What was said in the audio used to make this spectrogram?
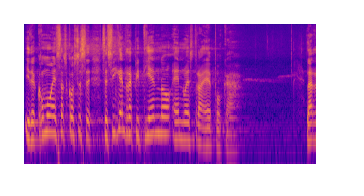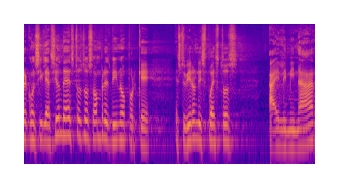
y de cómo esas cosas se, siguen repitiendo en nuestra época. La reconciliación de estos dos hombres vino porque estuvieron dispuestos a eliminar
